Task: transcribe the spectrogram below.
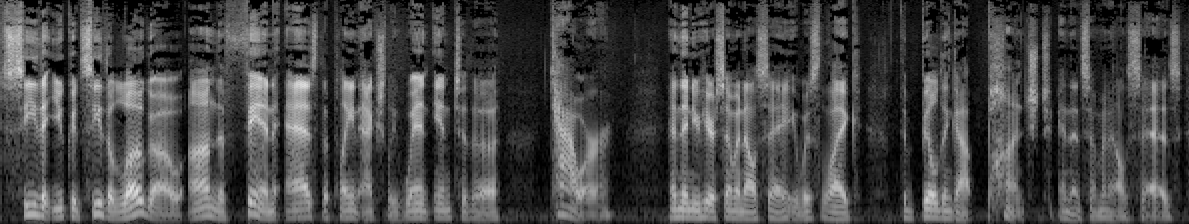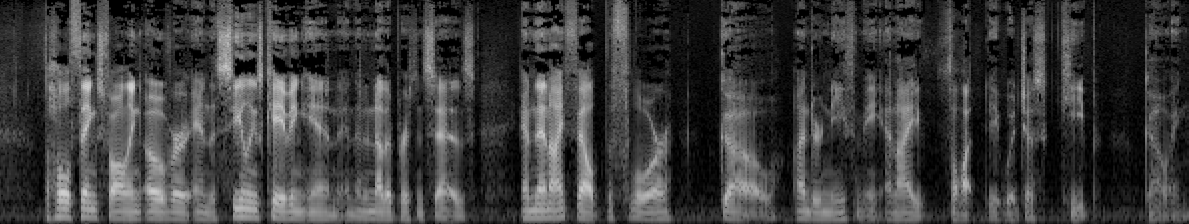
see that you could see the logo on the fin as the plane actually went into the tower. And then you hear someone else say it was like the building got punched. And then someone else says the whole thing's falling over and the ceiling's caving in. And then another person says, and then I felt the floor go underneath me, and I thought it would just keep going.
